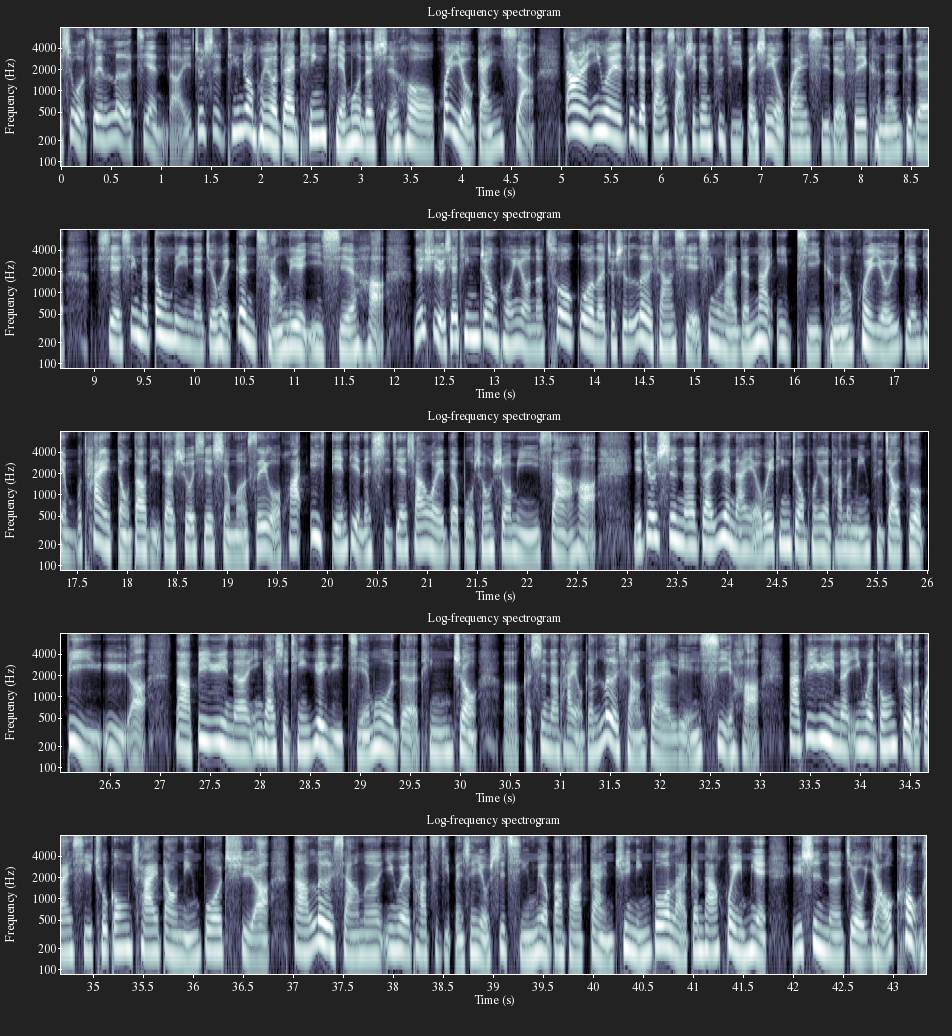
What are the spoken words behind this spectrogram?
是我最乐见的，也就是听众朋友在听节目的时候会有感想。当然，因为这个感想是跟自己本身有关系的，所以可能这个写信的动力呢就会更强烈一些哈。也许有些听众朋友呢错过过了就是乐祥写信来的那一集，可能会有一点点不太懂到底在说些什么，所以我花一点点的时间稍微的补充说明一下哈。也就是呢，在越南有位听众朋友，他的名字叫做碧玉啊。那碧玉呢，应该是听粤语节目的听众，呃，可是呢，他有跟乐祥在联系哈。那碧玉呢，因为工作的关系出公差到宁波去啊。那乐祥呢，因为他自己本身有事情，没有办法赶去宁波来跟他会面，于是呢，就遥控，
